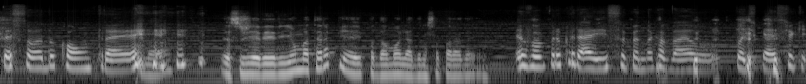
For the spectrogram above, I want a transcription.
pessoa do contra é. Né? Eu sugeriria uma terapia aí pra dar uma olhada nessa parada aí. Eu vou procurar isso quando acabar o podcast aqui.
